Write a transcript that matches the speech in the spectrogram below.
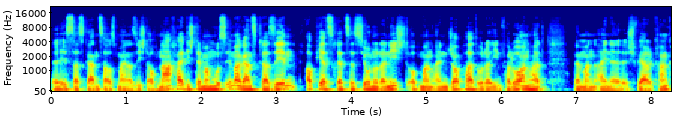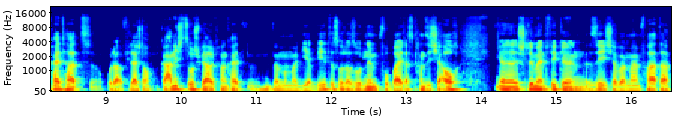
äh, ist das Ganze aus meiner Sicht auch nachhaltig, denn man muss immer ganz klar sehen, ob jetzt Rezession oder nicht, ob man einen Job hat oder ihn verloren hat, wenn man eine schwere Krankheit hat oder vielleicht auch gar nicht so schwere Krankheit, wenn man mal Diabetes oder so nimmt, wobei das kann sich ja auch äh, schlimm entwickeln, sehe ich ja bei meinem Vater.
